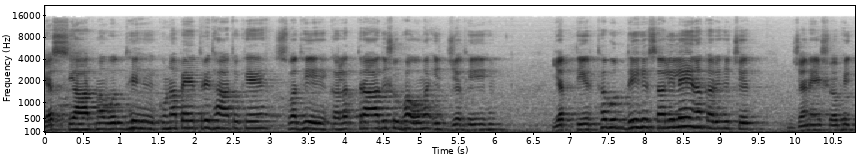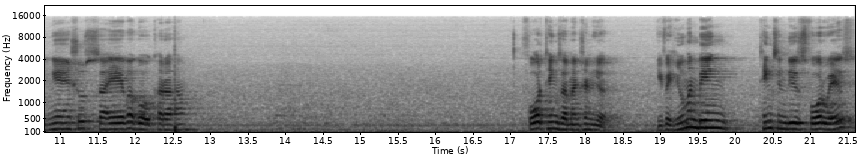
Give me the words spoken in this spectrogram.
यस्यात्मबुद्धिः कुणपे त्रिधातुके स्वधि कलत्रादिषु भौम इज्यधीः यत्तीर्थबुद्धिः सलिलेन करिचित् जनेष्वभिज्ञेषु स एव गोखरः Four things are mentioned here. If a human being thinks in these four ways,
